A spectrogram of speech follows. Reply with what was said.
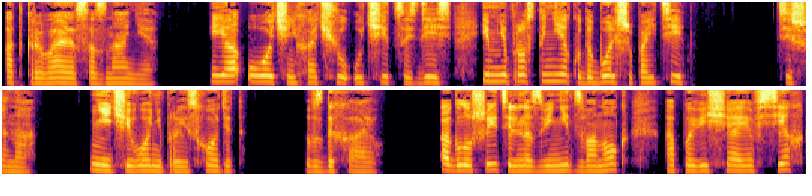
открывая сознание. «Я очень хочу учиться здесь, и мне просто некуда больше пойти». Тишина. Ничего не происходит. Вздыхаю. Оглушительно звенит звонок, оповещая всех,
